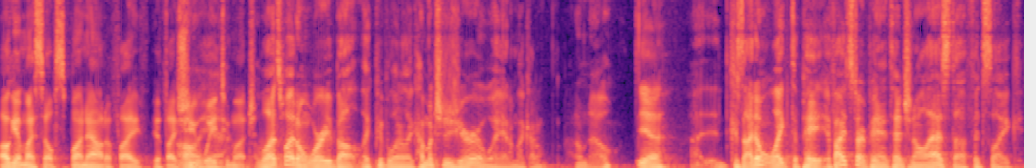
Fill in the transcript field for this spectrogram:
I'll get myself spun out if I if I shoot Oh, way too much. Well, that's why I don't worry about like people are like, how much does your arrow weigh? And I'm like, I don't, I don't know, Yeah. because I don't like to pay. If I start paying attention to all that stuff, it's like,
